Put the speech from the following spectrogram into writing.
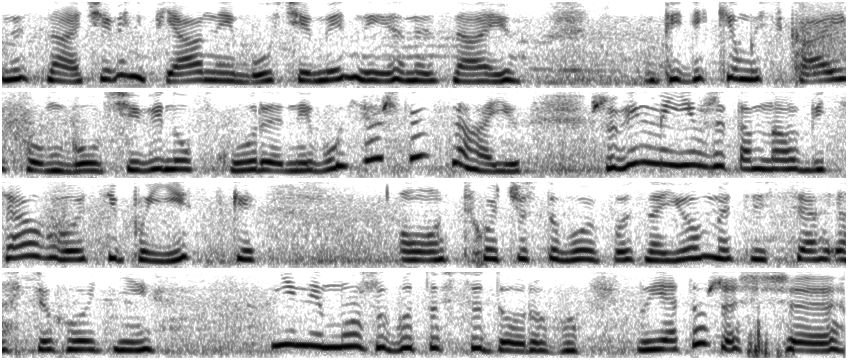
Не знаю, чи він п'яний був, чи він, я не знаю. під якимось кайфом був, чи він обкурений був. Я ж не знаю, що він мені вже там наобіцяв ці поїздки. От, хочу з тобою познайомитися, а сьогодні. Ні, не можу, бо то все дорого. Ну я теж е,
